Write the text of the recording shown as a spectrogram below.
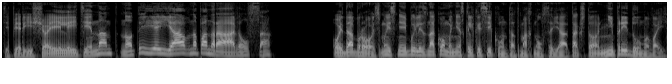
теперь еще и лейтенант, но ты ей явно понравился». «Ой, да брось, мы с ней были знакомы несколько секунд», — отмахнулся я, «так что не придумывай».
